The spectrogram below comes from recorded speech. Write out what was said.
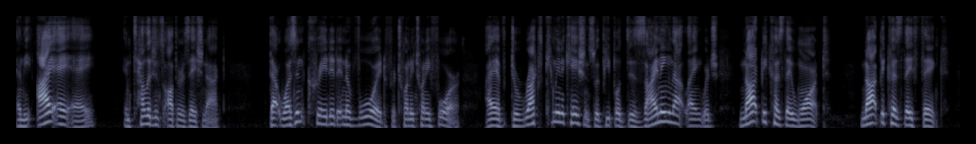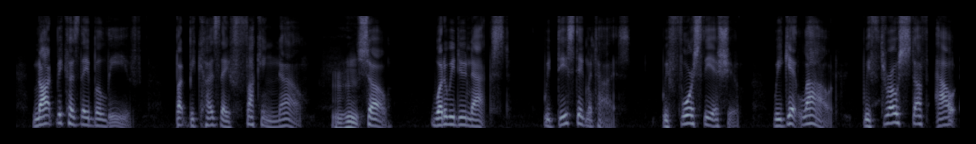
and the IAA, Intelligence Authorization Act, that wasn't created in a void for 2024. I have direct communications with people designing that language, not because they want, not because they think, not because they believe, but because they fucking know. Mhm. So, what do we do next? We destigmatize, we force the issue, we get loud, we throw stuff out,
